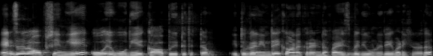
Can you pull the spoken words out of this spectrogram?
ஆன்சர் ஆப்ஷன் ஏ ஓய்வூதிய காப்பீட்டு திட்டம். இத்துடன் இன்றைக்கான கரண்ட் அஃபேர்ஸ் வீடியோ நிறைவடைகிறது.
